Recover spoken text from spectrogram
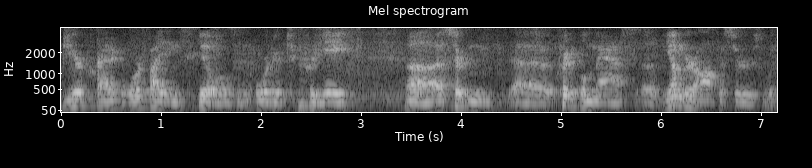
bureaucratic warfighting skills in order to create uh, a certain uh, critical mass of younger officers with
